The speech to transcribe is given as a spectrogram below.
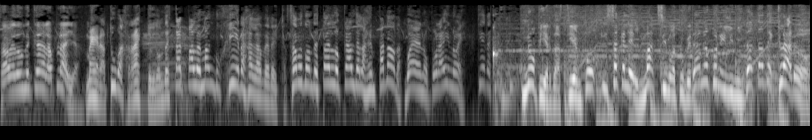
¿sabe dónde queda la playa? Mira, tú vas recto y donde está el palo de mango giras a la derecha. ¿Sabes dónde está el local de las empanadas? Bueno, por ahí no es. Tienes que... No pierdas tiempo y sácale el máximo a tu verano con ilimitada de Claro.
